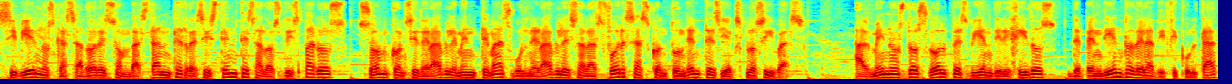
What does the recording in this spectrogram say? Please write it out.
Si bien los cazadores son bastante resistentes a los disparos, son considerablemente más vulnerables a las fuerzas contundentes y explosivas. Al menos dos golpes bien dirigidos, dependiendo de la dificultad,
